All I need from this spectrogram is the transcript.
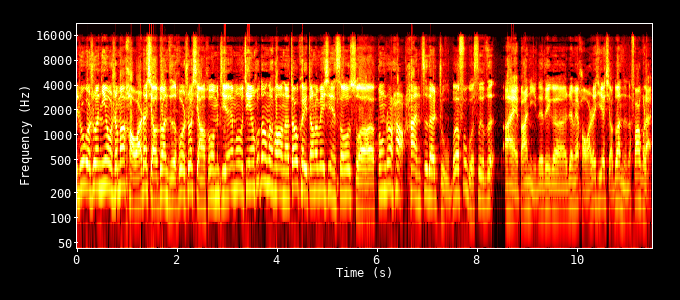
如果说你有什么好玩的小段子，或者说想和我们节目进行互动的朋友呢，都可以登录微信搜索公众号“汉字的主播复古”四个字，哎，把你的这个认为好玩的一些小段子呢发过来。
